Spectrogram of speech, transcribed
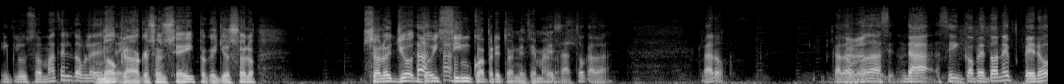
Incluso más del doble de No, seis. claro que son seis, porque yo solo... Solo yo doy cinco apretones de mano. Exacto, cada. Claro. Cada uno da, da cinco apretones, pero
